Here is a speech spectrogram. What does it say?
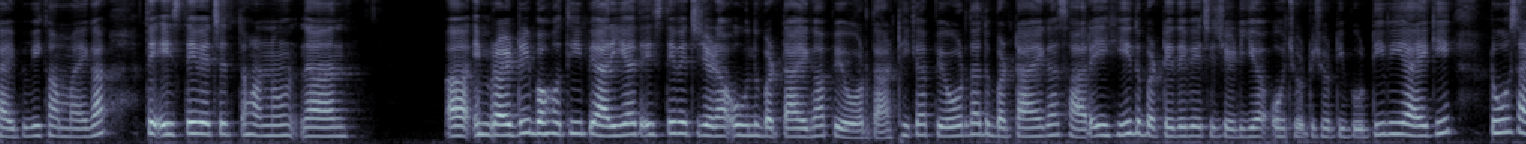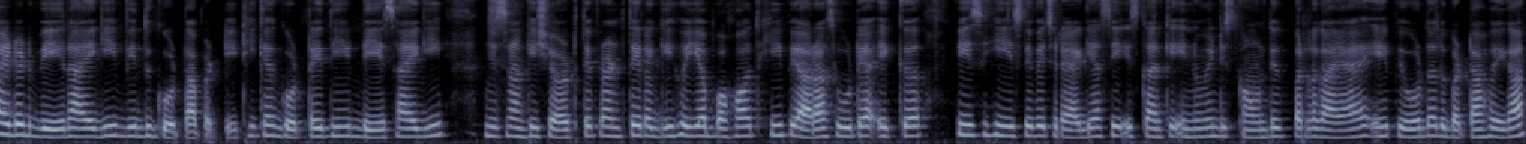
ਟਾਈਪ ਵੀ ਕੰਮ ਆਏਗਾ ਤੇ ਇਸ ਦੇ ਵਿੱਚ ਤੁਹਾਨੂੰ ਐਮਬ੍ਰਾਇਡਰੀ ਬਹੁਤ ਹੀ ਪਿਆਰੀ ਹੈ ਤੇ ਇਸ ਦੇ ਵਿੱਚ ਜਿਹੜਾ ਉਹ ਦੁਪੱਟਾ ਆਏਗਾ ਪਿਓਰ ਦਾ, ਠੀਕ ਹੈ? ਪਿਓਰ ਦਾ ਦੁਪੱਟਾ ਆਏਗਾ, ਸਾਰੇ ਹੀ ਦੁਪੱਟੇ ਦੇ ਵਿੱਚ ਜਿਹੜੀ ਆ ਉਹ ਛੋਟੀ ਛੋਟੀ ਬੂਟੀ ਵੀ ਆਏਗੀ ਟੂ ਸਾਈਡਡ ਵੇਲ ਆਏਗੀ ਵਿਦ ਗੋਟਾ ਪੱਟੀ, ਠੀਕ ਹੈ? ਗੋਟੇ ਦੀ ਲੇਸ ਆਏਗੀ, ਜਿਸ ਤਰ੍ਹਾਂ ਕਿ ਸ਼ਰਟ ਤੇ ਫਰੰਟ ਤੇ ਲੱਗੀ ਹੋਈ ਆ, ਬਹੁਤ ਹੀ ਪਿਆਰਾ ਸੂਟ ਆ, ਇੱਕ ਪੀਸ ਹੀ ਇਸ ਦੇ ਵਿੱਚ ਰਹਿ ਗਿਆ ਸੀ, ਇਸ ਕਰਕੇ ਇਹਨੂੰ ਵੀ ਡਿਸਕਾਊਂਟ ਦੇ ਉੱਪਰ ਲਗਾਇਆ ਹੈ, ਇਹ ਪਿਓਰ ਦਾ ਦੁਪੱਟਾ ਹੋਏਗਾ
